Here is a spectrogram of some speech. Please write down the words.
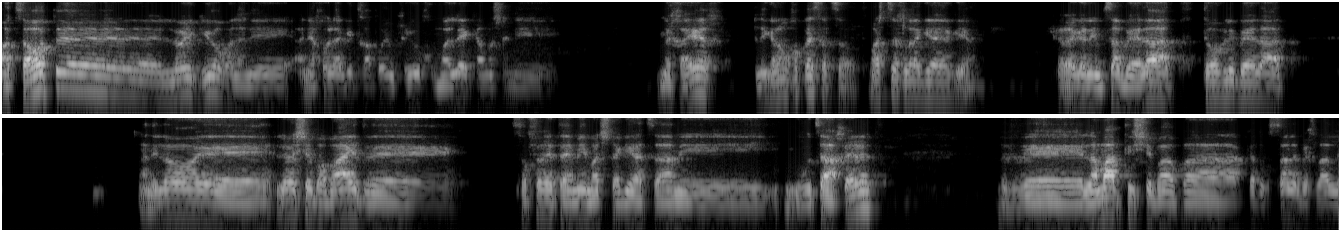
הצעות אה, לא הגיעו, אבל אני, אני יכול להגיד לך פה עם חיוך מלא כמה שאני מחייך, אני גם לא מחפש הצעות, מה שצריך להגיע יגיע. כרגע נמצא באילת, טוב לי באילת, אני לא, אה, לא יושב בבית וסופר את הימים עד שתגיע הצעה מקבוצה אחרת, ולמדתי שבכדורסל בכלל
